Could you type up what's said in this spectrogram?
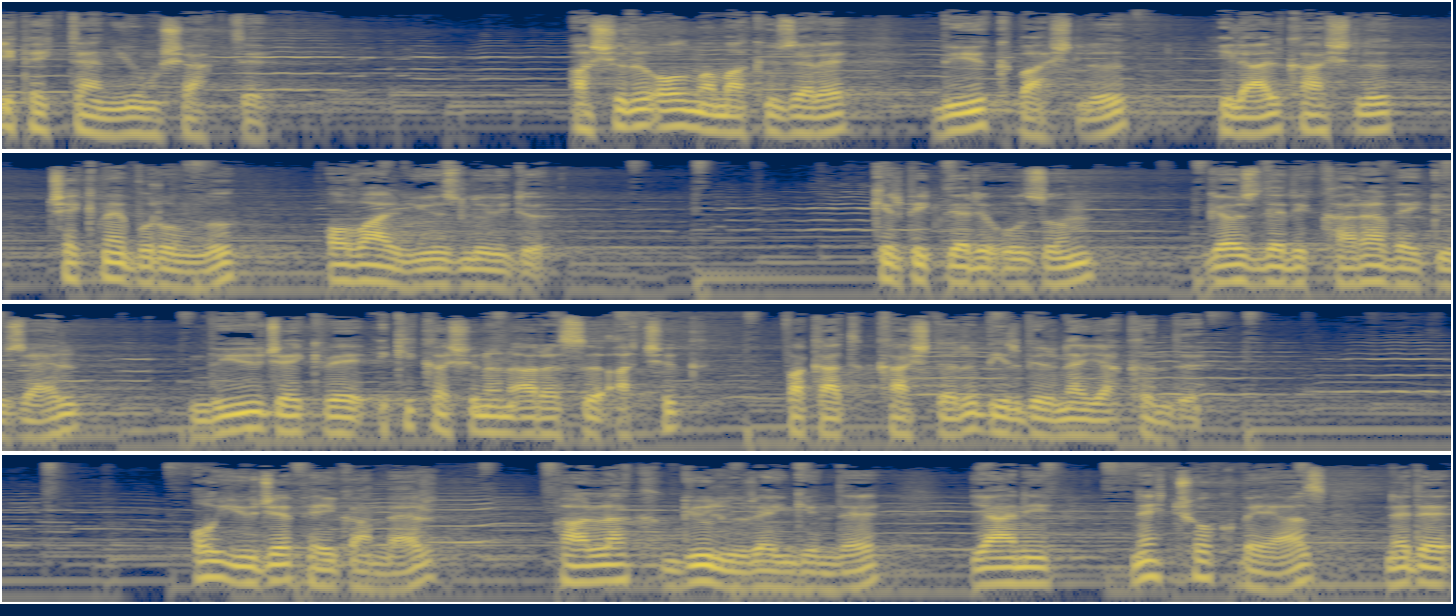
ipekten yumuşaktı. Aşırı olmamak üzere büyük başlı, hilal kaşlı, çekme burunlu, oval yüzlüydü. Kirpikleri uzun, gözleri kara ve güzel, büyücek ve iki kaşının arası açık fakat kaşları birbirine yakındı. O yüce peygamber parlak gül renginde yani ne çok beyaz ne de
